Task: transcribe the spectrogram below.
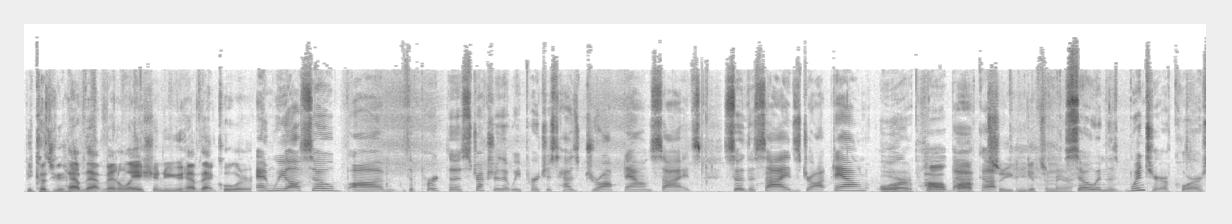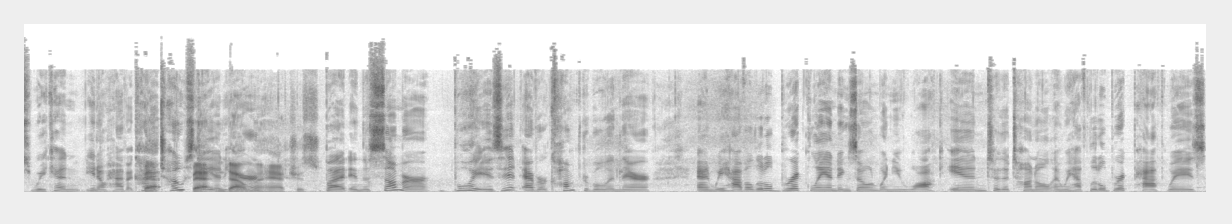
because you have that ventilation and you have that cooler. And we also um, the per- the structure that we purchased has drop down sides, so the sides drop down or, Or pull pop back up up, so you can get some air. So in the winter, of course, we can you know have it kind Bat- of toasty in down here. the hatches. But in the summer, boy, is it ever comfortable in there. And we have a little brick landing zone when you walk into the tunnel, and we have little brick pathways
